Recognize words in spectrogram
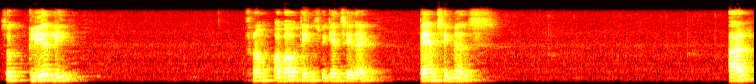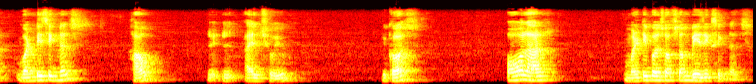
So clearly from above things we can say that PAM signals are 1D signals. How? I'll show you because all are multiples of some basic signals.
